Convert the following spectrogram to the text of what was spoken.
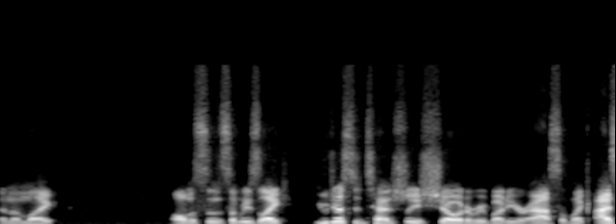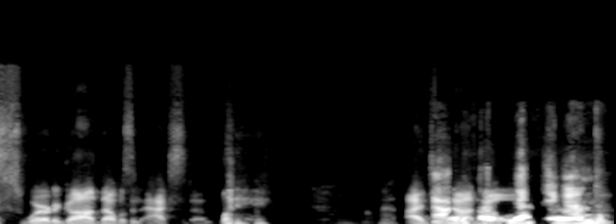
and then like all of a sudden somebody's like, "You just intentionally showed everybody your ass." I'm like, I swear to God, that was an accident. Like, I did I not know. Yes, and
